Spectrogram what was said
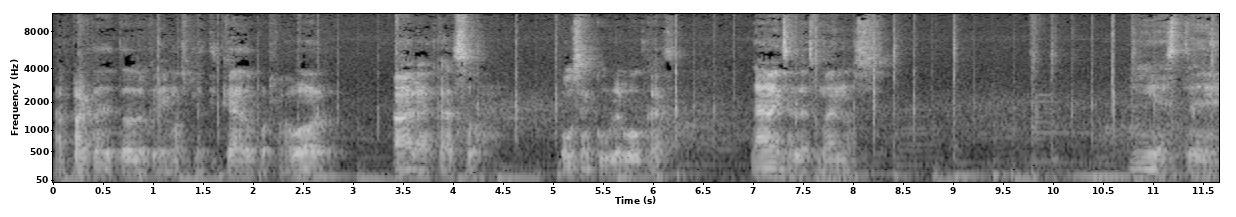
Aparte de todo lo que hemos platicado, por favor, hagan caso, usen cubrebocas, lávense las manos. Y este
